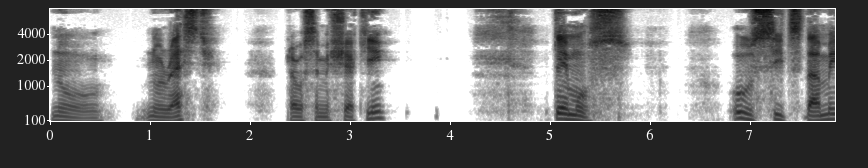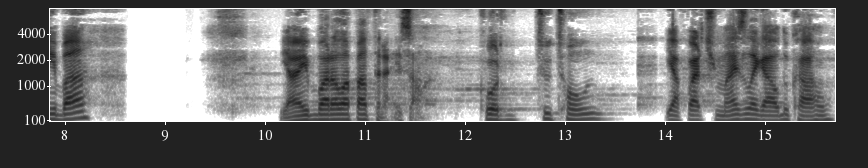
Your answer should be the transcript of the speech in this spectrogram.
no, no rest, para você mexer aqui. Temos os seats da Maybach. E aí, bora lá para trás, ó. Cor two-tone. E a parte mais legal do carro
